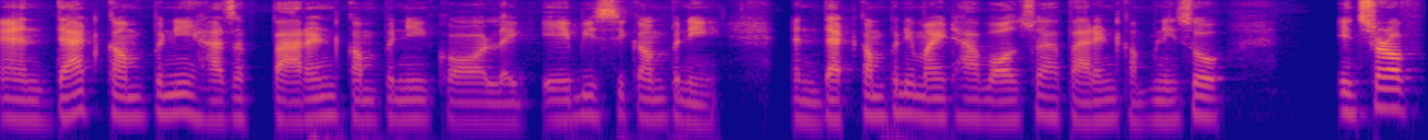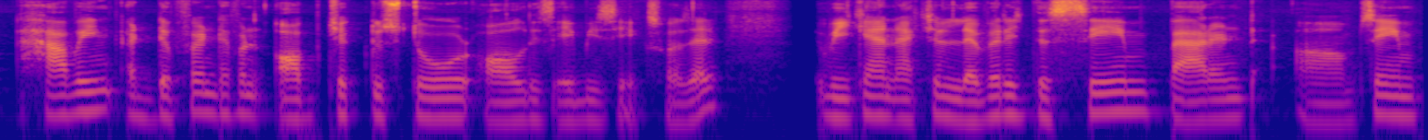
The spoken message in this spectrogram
and that company has a parent company called like abc company and that company might have also a parent company so instead of having a different different object to store all these abc xyz we can actually leverage the same parent um, same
